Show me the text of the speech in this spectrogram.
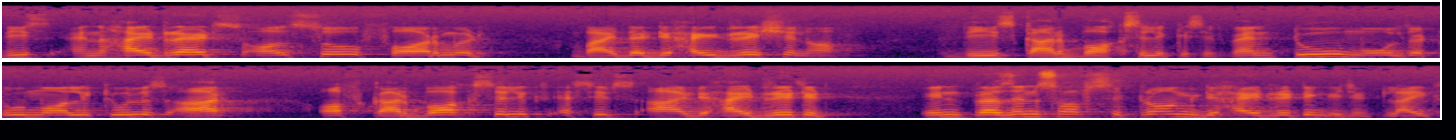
these anhydrides also formed by the dehydration of these carboxylic acid. When two moles or two molecules are of carboxylic acids are dehydrated in presence of strong dehydrating agent like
